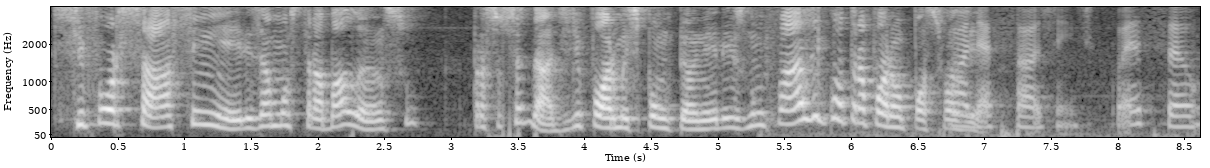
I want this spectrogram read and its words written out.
se forçassem eles a mostrar balanço para a sociedade. De forma espontânea eles não fazem, que outra forma eu posso fazer? Olha só, gente, correção.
